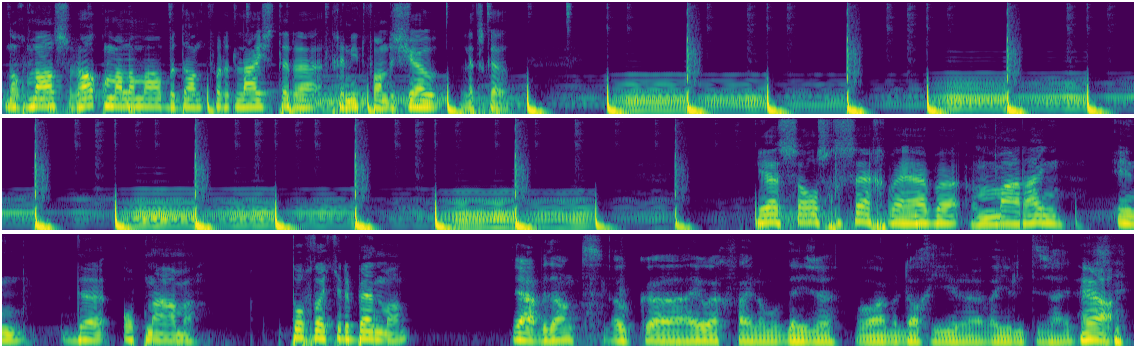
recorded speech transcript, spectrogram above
Nogmaals, welkom allemaal. Bedankt voor het luisteren. Geniet van de show. Let's go. Yes, zoals gezegd, we hebben Marijn in de opname. Tof dat je er bent, man. Ja, bedankt. Ook uh, heel erg fijn om op deze warme dag hier uh, bij jullie te zijn. Ja,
